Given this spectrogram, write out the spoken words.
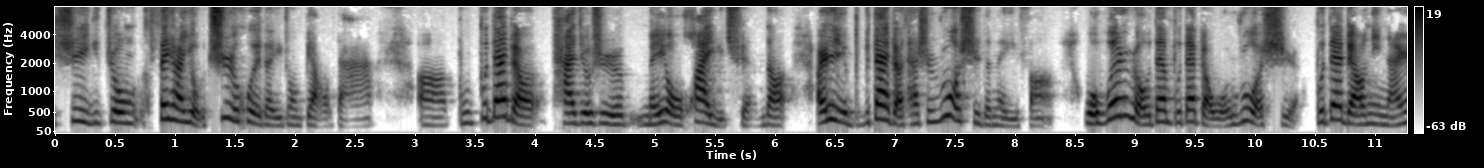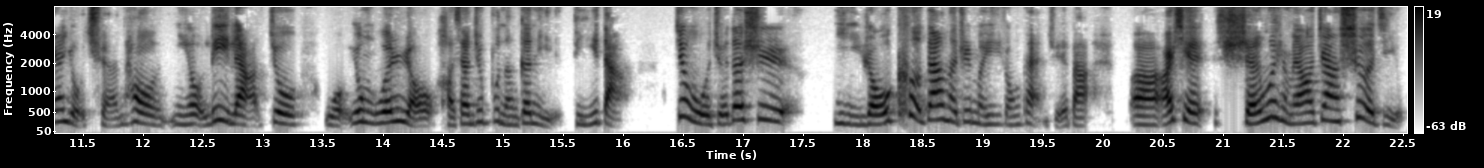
是一种非常有智慧的一种表达。啊，不不代表他就是没有话语权的，而且也不代表他是弱势的那一方。我温柔，但不代表我弱势，不代表你男人有拳头，你有力量，就我用温柔好像就不能跟你抵挡。就我觉得是以柔克刚的这么一种感觉吧。呃，而且神为什么要这样设计？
